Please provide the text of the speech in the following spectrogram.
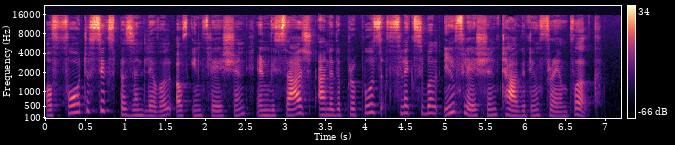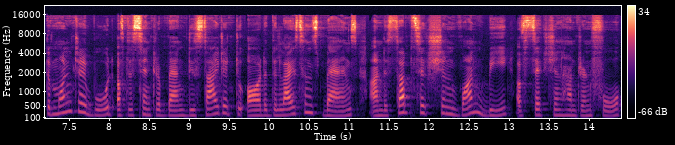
of 4 to 6% level of inflation envisaged under the proposed flexible inflation targeting framework. The Monetary Board of the Central Bank decided to order the licensed banks under subsection 1b of section 104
